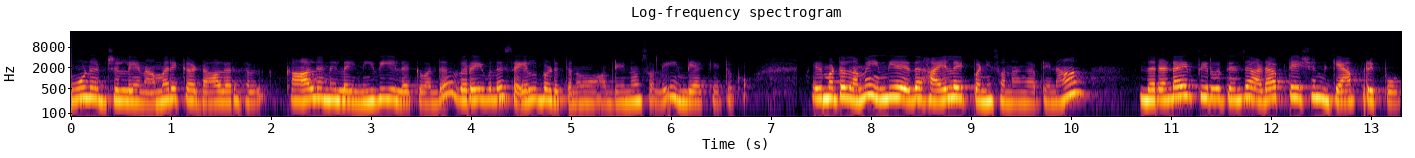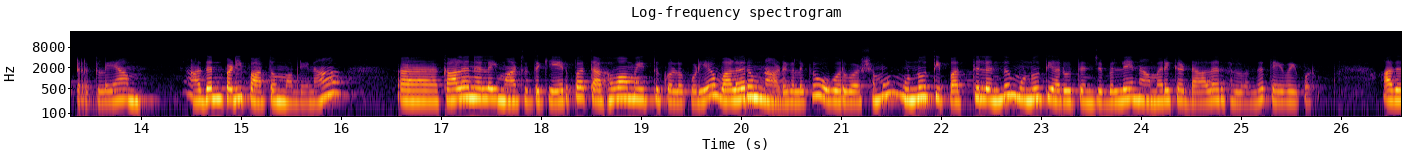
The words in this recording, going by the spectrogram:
மூணு ட்ரில்லியன் அமெரிக்க டாலர்கள் காலநிலை நிதி இலக்கு வந்து விரைவில் செயல்படுத்தணும் அப்படின்னும் சொல்லி இந்தியா கேட்டிருக்கோம். இது மட்டும் இல்லாமல் இந்தியா எதை ஹைலைட் பண்ணி சொன்னாங்க அப்படின்னா இந்த ரெண்டாயிரத்தி இருபத்தஞ்சு அடாப்டேஷன் கேப் ரிப்போர்ட் இருக்கு இல்லையா? அதன்படி பார்த்தோம் அப்படின்னா காலநிலை மாற்றத்துக்கு ஏற்ப தகவமைத்து கொள்ளக்கூடிய வளரும் நாடுகளுக்கு ஒவ்வொரு வருஷமும் முந்நூற்றி பத்துலேருந்து முந்நூற்றி அறுபத்தஞ்சு பில்லியன் அமெரிக்க டாலர்கள் வந்து தேவைப்படும். அதை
